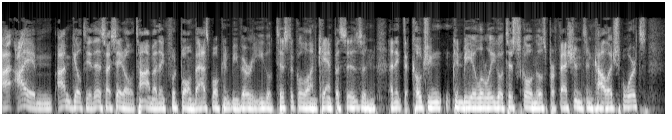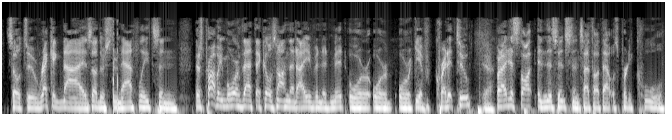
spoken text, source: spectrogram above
I, I am I'm guilty of this. I say it all the time. I think football and basketball can be very egotistical on campuses, and I think the coaching can be a little egotistical in those professions in college sports. So to recognize other student athletes, and there's probably more of that that goes on than I even admit or or or give credit to. Yeah. But I just thought in this instance, I thought that was pretty cool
